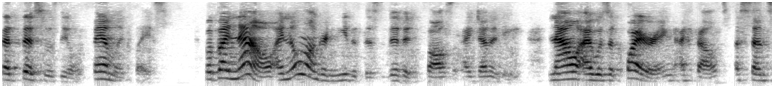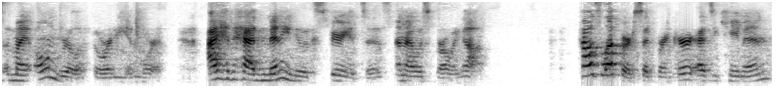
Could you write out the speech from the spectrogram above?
that this was the old family place. But by now, I no longer needed this vivid false identity. Now I was acquiring, I felt, a sense of my own real authority and worth. I had had many new experiences, and I was growing up. How's Leper? said Brinker as he came in.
